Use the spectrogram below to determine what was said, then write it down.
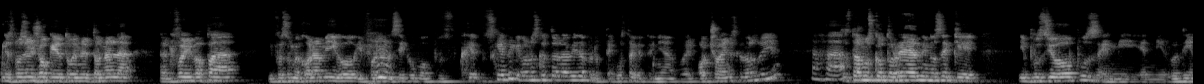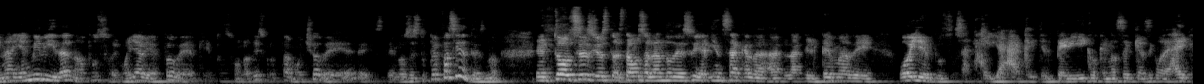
Después de un show que yo tuve en el Tonala, al que fue mi papá, y fue su mejor amigo, y fueron así como, pues, pues, gente que conozco toda la vida, pero te gusta que tenía güey, ocho años que no los veía. Ajá. Entonces estábamos cotorreando y no sé qué. Y pues yo, pues en mi, en mi rutina y en mi vida, ¿no? Pues soy muy abierto de que pues, uno disfruta mucho de, de, este, los estupefacientes, ¿no? Entonces yo est- estamos hablando de eso y alguien saca la- la- el tema de, oye, pues, o sea, ay, ya, que el perico, que no sé qué, así como de, ay,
